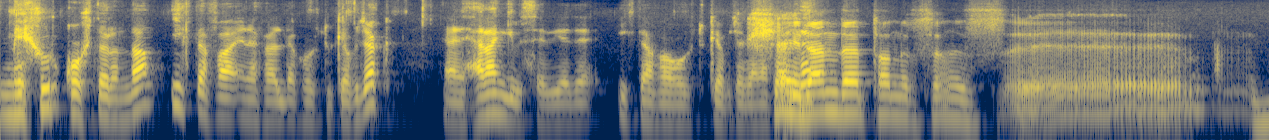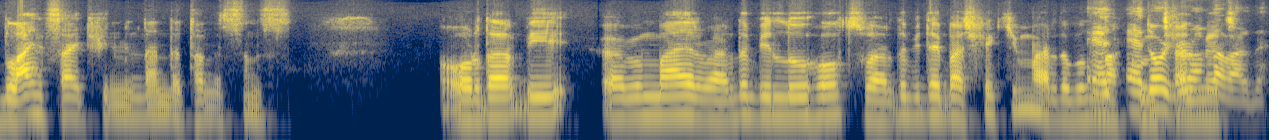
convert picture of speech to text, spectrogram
meşhur koçlarından ilk defa NFL'de koçluk yapacak. Yani herhangi bir seviyede ilk defa koçluk yapacak NFL'de. Şeyden de tanırsınız. eee Blindside filminden de tanırsınız. Orada bir Urban Meyer vardı, bir Lou Holtz vardı, bir de başka kim vardı bunun Ed, aklını Ed Orgeron da vardı.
